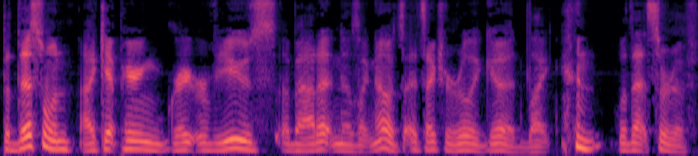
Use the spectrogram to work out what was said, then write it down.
But this one, I kept hearing great reviews about it, and I was like, no, it's it's actually really good. Like with that sort of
